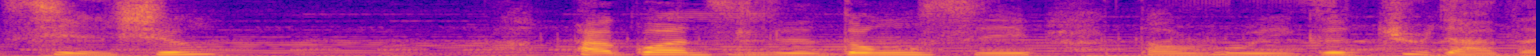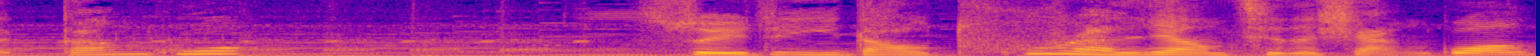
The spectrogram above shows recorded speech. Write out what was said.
现身，把罐子里的东西倒入一个巨大的干锅。随着一道突然亮起的闪光。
